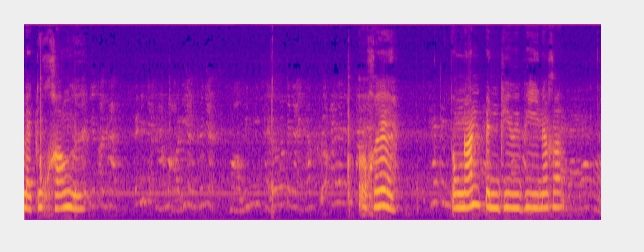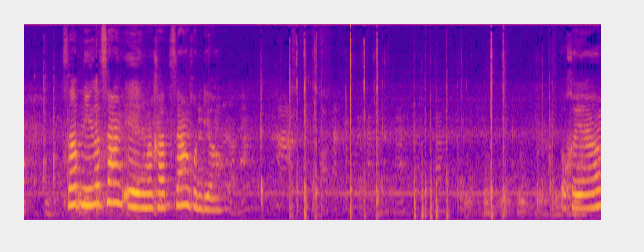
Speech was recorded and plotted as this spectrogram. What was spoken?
แหลกทุกครั้งเลยโอเค ตรงนั้นเป็น PVP นะครับ เซิร์ฟนี้ก็สร้างเองนะครับ สร้างคนเดียว โอเคครับ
